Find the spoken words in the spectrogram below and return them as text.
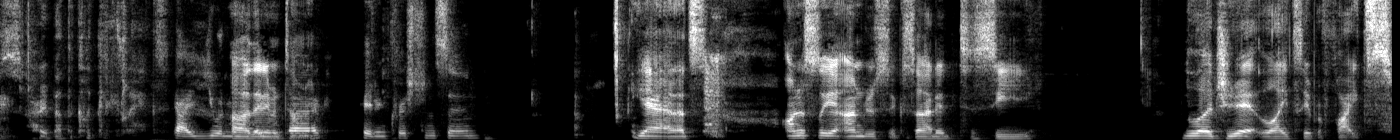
Sorry about the clicky clicks. Yeah, you and Uh, they didn't even tell me. back. Hayden Christensen. Yeah, that's honestly, I'm just excited to see legit lightsaber fights,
